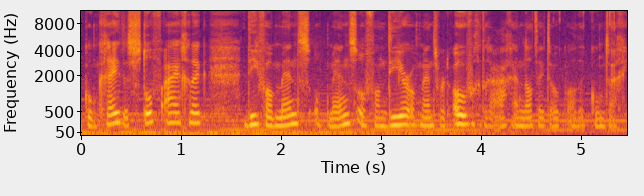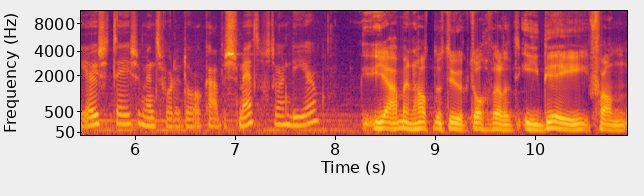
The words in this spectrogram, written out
concrete stof eigenlijk, die van mens op mens of van dier op mens wordt overgedragen. En dat heet ook wel de contagieuze these. Mensen worden door elkaar besmet of door een dier. Ja, men had natuurlijk toch wel het idee van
